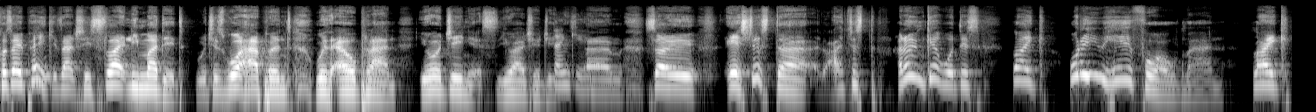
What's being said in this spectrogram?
because opaque is actually slightly muddied, which is what happened with El Plan. You're a genius. You're actually a genius. Thank you. Um, so it's just, uh, I just, I don't get what this like. What are you here for, old man? Like,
